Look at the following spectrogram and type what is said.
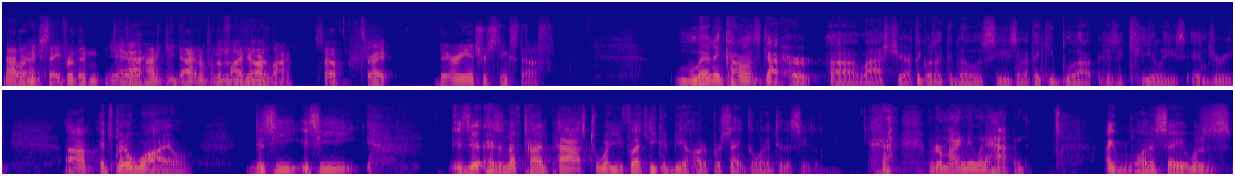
not Correct. any safer than yeah. Taylor Heinicke diving from the mm-hmm. five yard line. So that's right. Very interesting stuff. Landon Collins got hurt uh, last year. I think it was like the middle of the season. I think he blew out his Achilles injury. Um, it's been a while. Does he? Is he? Is there has enough time passed to where you feel like he could be hundred percent going into the season? Remind me when it happened. I want to say it was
